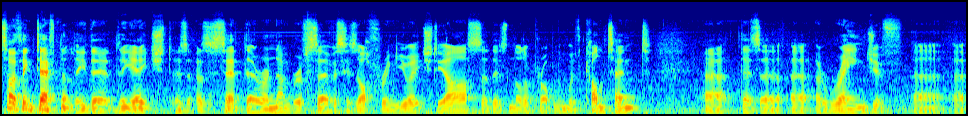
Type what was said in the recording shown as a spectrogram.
So I think definitely the the H as, as I said there are a number of services offering you HDR, so there's not a problem with content. Uh, there's a, a, a range of, uh, uh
